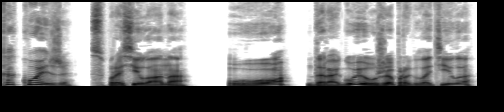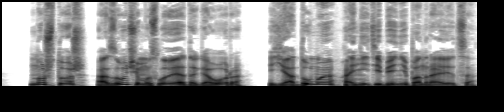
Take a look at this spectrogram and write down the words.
«Какой же?» – спросила она. «О, дорогую уже проглотила. Ну что ж, озвучим условия договора. Я думаю, они тебе не понравятся.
